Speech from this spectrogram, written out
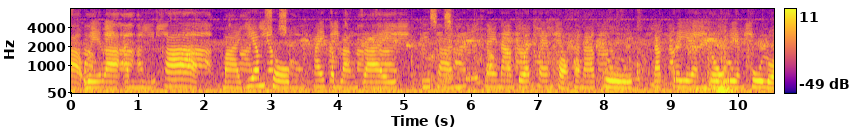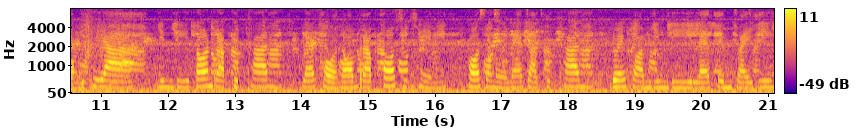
ละเวลาอันมีค่า มาเยี่ยมชม ให้กำลังใจ ดิฉัน ในนามตัวแทนของคณะครู นักเรียน โรงเรียนภูหลวงวิทยา ยินดีต้อนรับทุกท่าน และขอน้อมรับข้อคิดเห็นข้อเสนอแนะจากทุกท่าน ด้วยความยินดีและเต็มใจยิ่ง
